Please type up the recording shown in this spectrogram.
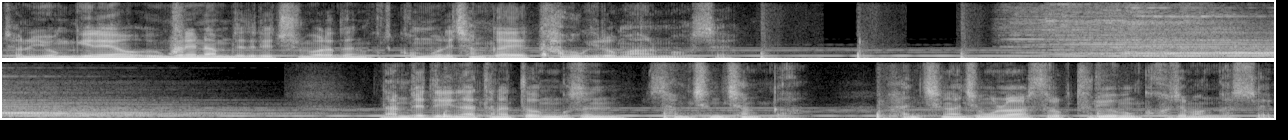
저는 용기 내어 의문의 남자들이 출몰하던 건물의 창가에 가보기로 마음을 먹었어요. 남자들이 나타났던 곳은 3층 창가. 한층 한층 올라갈수록 두려움은 커져만 갔어요.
